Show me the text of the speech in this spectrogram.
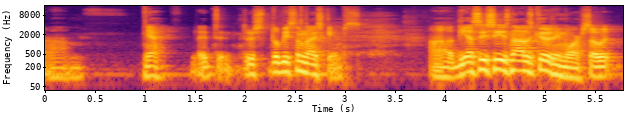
Um, yeah, it, there's, there'll be some nice games. Uh, the SEC is not as good anymore, so it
